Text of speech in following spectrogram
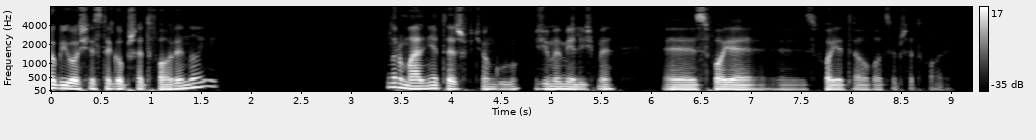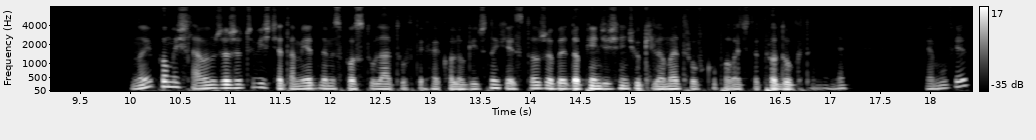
Robiło się z tego przetwory, no i normalnie też w ciągu zimy mieliśmy swoje, yy, swoje te owoce, przetwory. No i pomyślałem, że rzeczywiście tam jednym z postulatów tych ekologicznych jest to, żeby do 50 kilometrów kupować te produkty, no nie? Ja mówię,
